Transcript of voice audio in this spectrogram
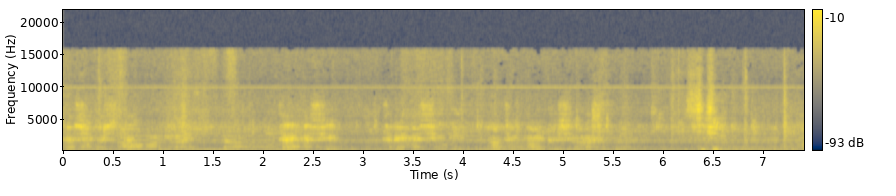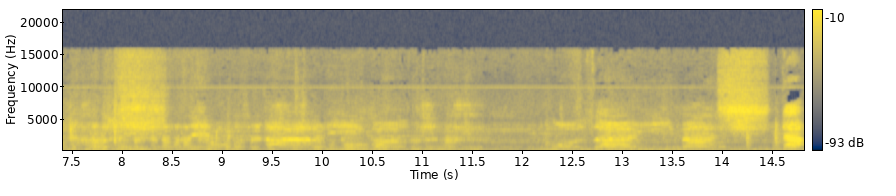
たしましたーバンライナー鶴橋鶴橋に到着をいたしますお客様には大変長らお待たせいたしましたことをお詫びいたしますございました。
